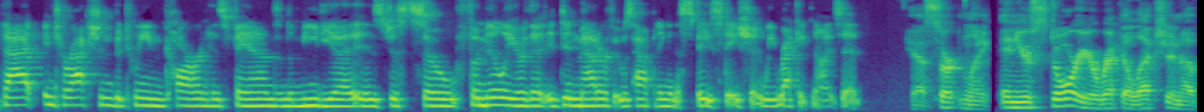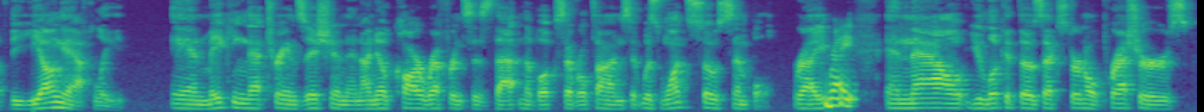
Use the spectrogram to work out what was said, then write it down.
that interaction between Carr and his fans and the media is just so familiar that it didn't matter if it was happening in a space station. We recognize it. Yeah, certainly. In your story or recollection of the young athlete and making that transition, and I know Carr references that in the book several times, it was once so simple right? Right. And now you look at those external pressures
